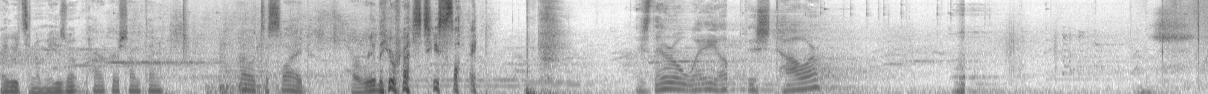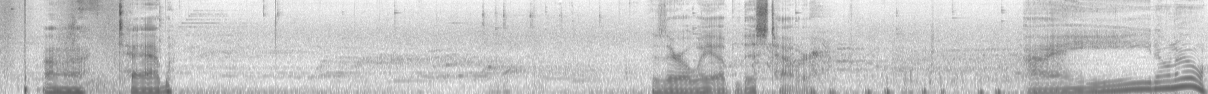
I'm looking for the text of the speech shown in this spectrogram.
Maybe it's an amusement park or something? Oh, it's a slide. A really rusty slide. Is there a way up this tower? Uh, tab. Is there a way up this tower? I don't know.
